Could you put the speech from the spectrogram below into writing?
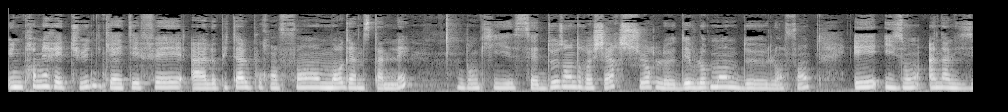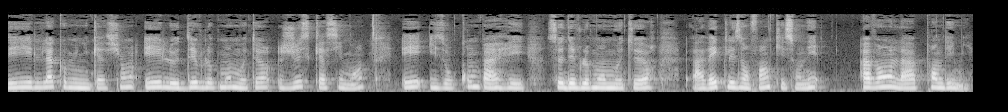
une première étude qui a été faite à l'hôpital pour enfants Morgan Stanley. Donc, c'est deux ans de recherche sur le développement de l'enfant et ils ont analysé la communication et le développement moteur jusqu'à six mois et ils ont comparé ce développement moteur avec les enfants qui sont nés avant la pandémie.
